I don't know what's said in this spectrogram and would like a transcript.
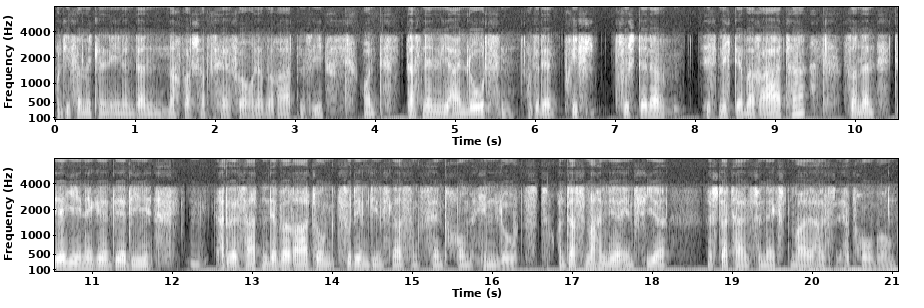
und die vermitteln ihnen dann Nachbarschaftshelfer oder beraten sie. Und das nennen wir ein Lotsen. Also der Briefzusteller ist nicht der Berater, sondern derjenige, der die Adressaten der Beratung zu dem Dienstleistungszentrum hinlotst. Und das machen wir in vier Stadtteilen zunächst mal als Erprobung.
